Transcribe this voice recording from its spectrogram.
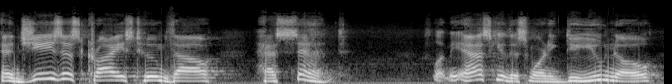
and Jesus Christ, whom Thou hast sent. Let me ask you this morning do you know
